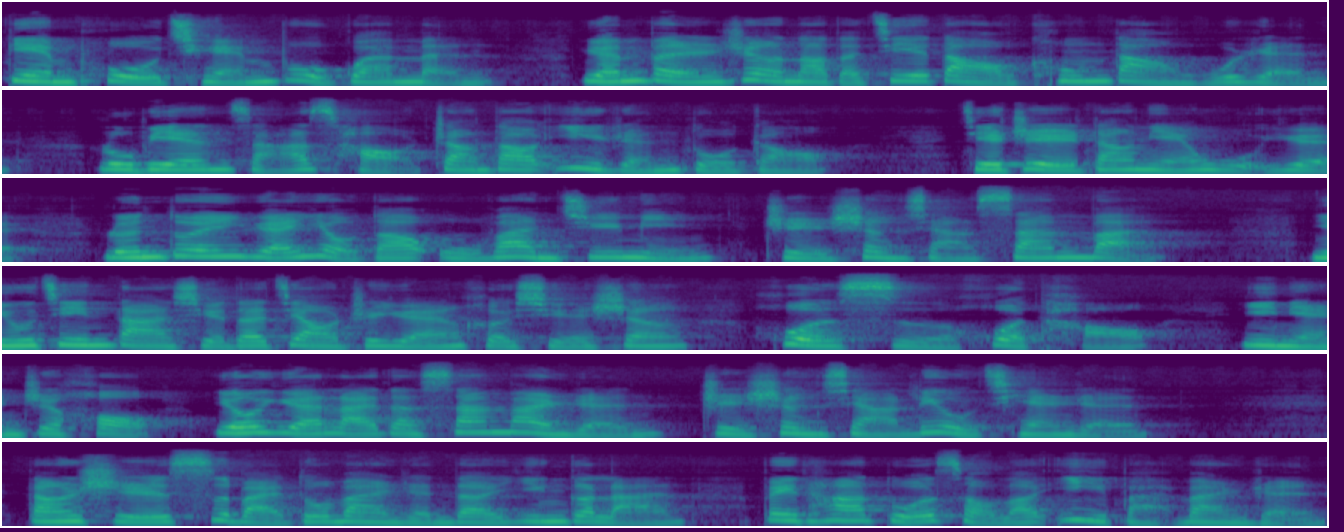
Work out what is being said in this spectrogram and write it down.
店铺全部关门，原本热闹的街道空荡无人，路边杂草长到一人多高。截至当年五月，伦敦原有的五万居民只剩下三万。牛津大学的教职员和学生或死或逃。一年之后，由原来的三万人只剩下六千人。当时四百多万人的英格兰被他夺走了一百万人。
